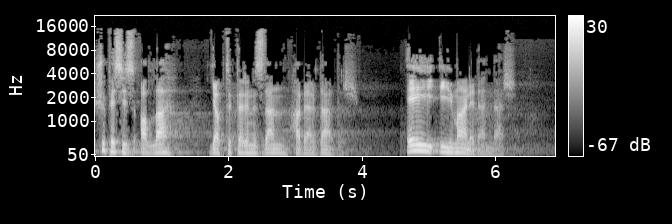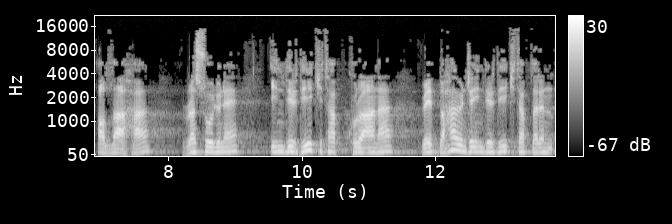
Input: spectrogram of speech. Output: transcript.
şüphesiz Allah yaptıklarınızdan haberdardır. Ey iman edenler! Allah'a, Resulüne, indirdiği kitap Kur'an'a ve daha önce indirdiği kitapların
